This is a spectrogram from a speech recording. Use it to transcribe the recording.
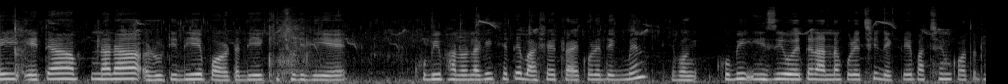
এই, এটা আপনারা রুটি দিয়ে, পরোটা দিয়ে, খিচুড়ি দিয়ে খুবই ভালো লাগে খেতে। বাসায় ট্রাই করে দেখবেন এবং খুবই ইজি ওয়েতে রান্না করেছি। দেখতেই পাচ্ছেন কতটা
